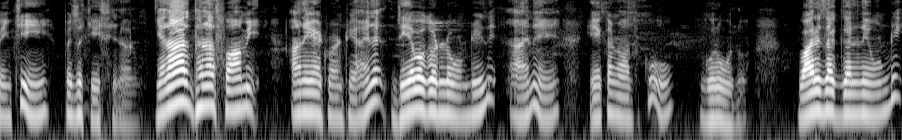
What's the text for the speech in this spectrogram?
పెంచి పెద్ద చేసినారు. జనార్దన స్వామి అనేటువంటి ఆయన దేవగఢలో ఉండేది. ఆయనే ఏకనాథ్కు గురువులు. వారి దగ్గరనే ఉండి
